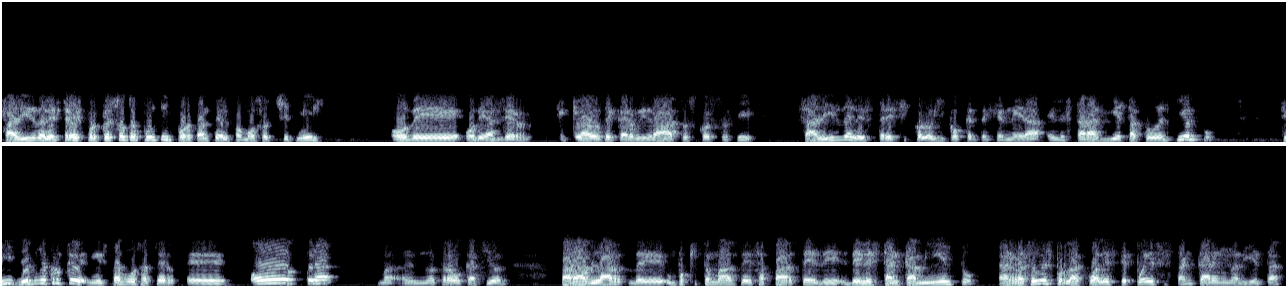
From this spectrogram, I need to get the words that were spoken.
salir del estrés, porque es otro punto importante del famoso cheat meal o de, o de hacer ciclados de carbohidratos, cosas así. Salir del estrés psicológico que te genera el estar a dieta todo el tiempo. Sí, yo, yo creo que necesitamos hacer eh, otra, en otra ocasión, para hablar de un poquito más de esa parte de, del estancamiento, las razones por las cuales te puedes estancar en una dieta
